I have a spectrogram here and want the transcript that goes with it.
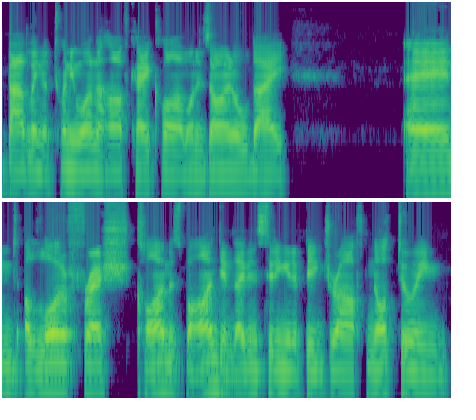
battling a 21 and a half K climb on his own all day and a lot of fresh climbers behind him. They've been sitting in a big draft, not doing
